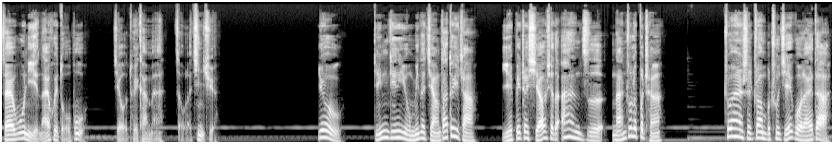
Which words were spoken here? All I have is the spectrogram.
在屋里来回踱步，就推开门走了进去。哟，鼎鼎有名的蒋大队长也被这小小的案子难住了不成？转是转不出结果来的，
